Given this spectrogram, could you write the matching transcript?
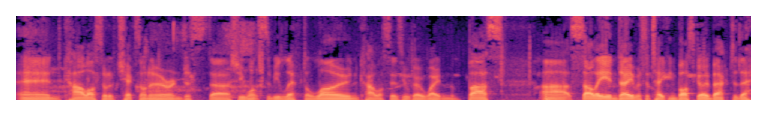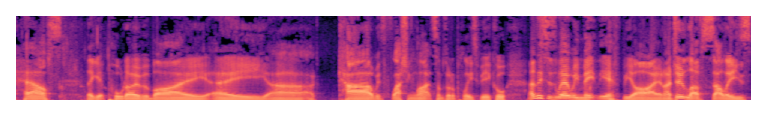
and Carlos sort of checks on her and just, uh, she wants to be left alone. Carlos says he'll go wait in the bus. Uh, Sully and Davis are taking Bosco back to the house. They get pulled over by a, uh, a car with flashing lights, some sort of police vehicle. And this is where we meet the FBI. And I do love Sully's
